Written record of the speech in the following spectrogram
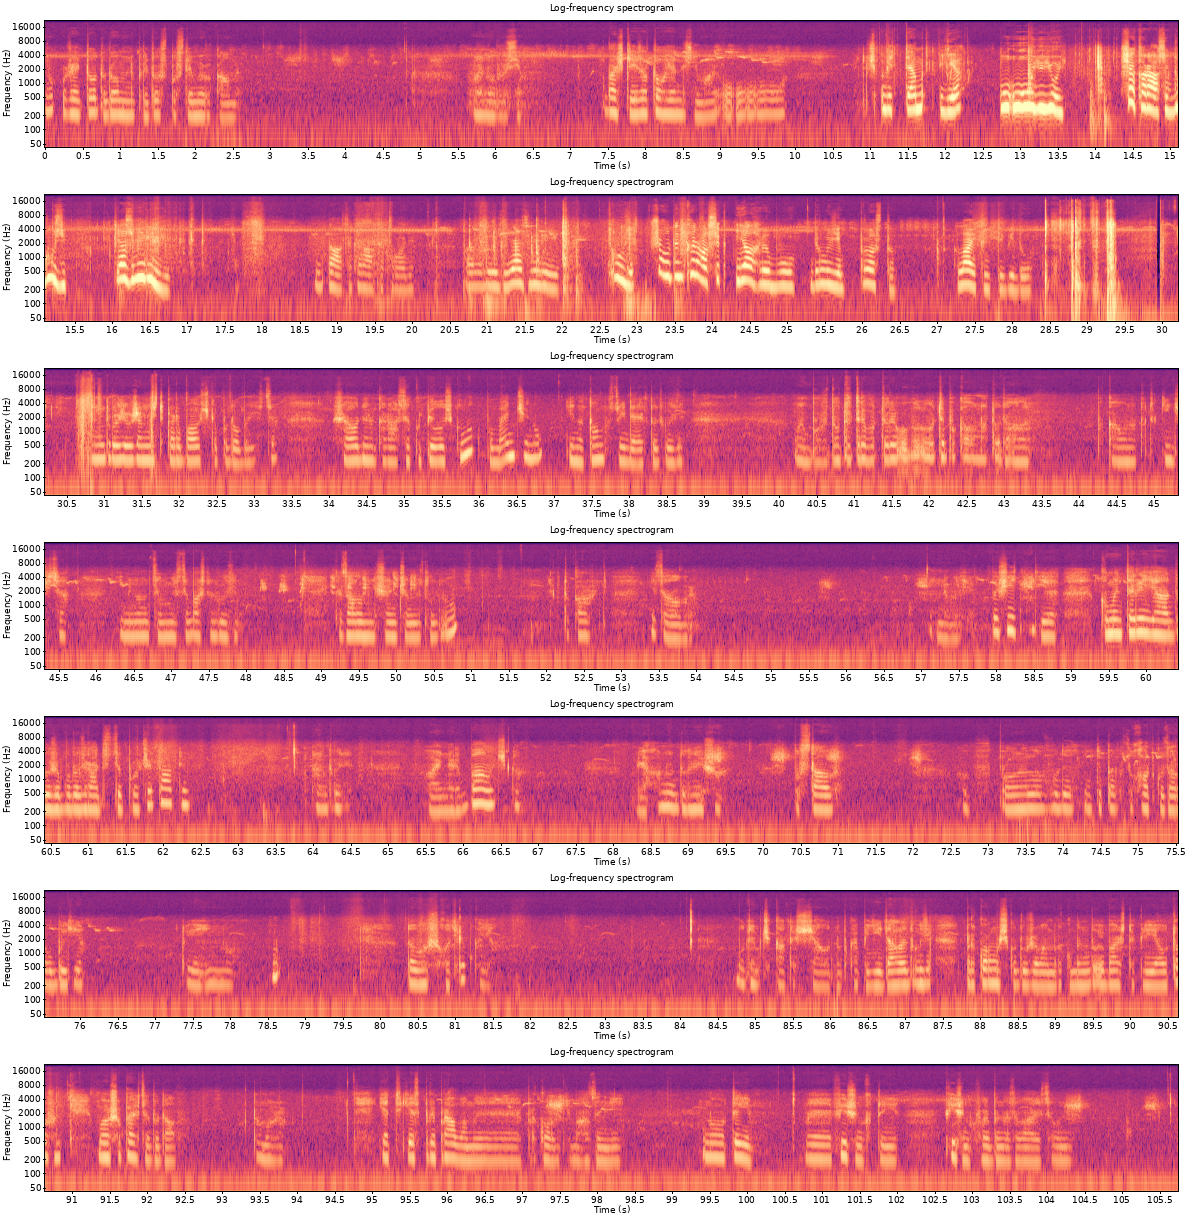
Ну, вже й то додому не прийду з пустими руками. Ой, ну, друзі. Бачите, із-за того я не знімаю. О -о -о -о. Від теми є. Ой-ой-ой. Ще карасик, друзі. Я звірію. Так, це карасик вроді. Але, друзі, я звірію. Друзі, ще один карасик. Я грибу. Друзі, просто лайкайте відео. Ну, друзі, вже мені така рибалочка подобається. Ще один карасик купілочку, ну, поменше, ну, і на тому все йде, як то, друзі. Ой, боже, тут треба ту рибу виловити, поки вона туди, але поки вона тут кінчиться. Іменно на цьому місці, бачите, друзі. Казала мені, що нічого не тут. То кажуть, і це добре. Друзі, пишіть коментарі, я дуже буду з радістю прочитати. Так, друзі. Файна рибалочка. Бляха, ну дурний, що поставив. Полив води. Він тепер цю хатку б'є. То є гімно. Ну, добре, що хоч рибка є. Будемо чекати ще одну, поки підійде. Але, друзі, прикормочку дуже вам рекомендую. Бачите, кліє. Отож, може, що перця додав. То може. Я такі з приправами е, прикормки магазинні. Ну, ти е, фішинг ти. Фішинг риби називаються вони.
